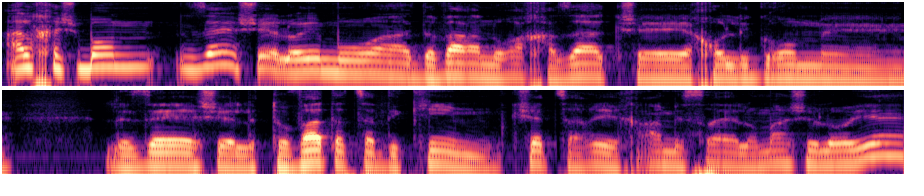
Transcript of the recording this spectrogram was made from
על חשבון זה שאלוהים הוא הדבר הנורא חזק שיכול לגרום uh, לזה שלטובת הצדיקים, כשצריך, עם ישראל או מה שלא יהיה,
